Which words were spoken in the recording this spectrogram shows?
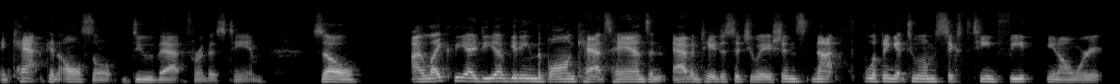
And KAT can also do that for this team. So I like the idea of getting the ball in KAT's hands in advantageous situations, not flipping it to him 16 feet, you know, where,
